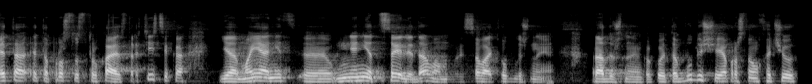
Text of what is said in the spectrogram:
Это, это просто струхая статистика. Я, моя не, э, у меня нет цели да, вам рисовать облачное, радужное какое-то будущее. Я просто вам хочу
